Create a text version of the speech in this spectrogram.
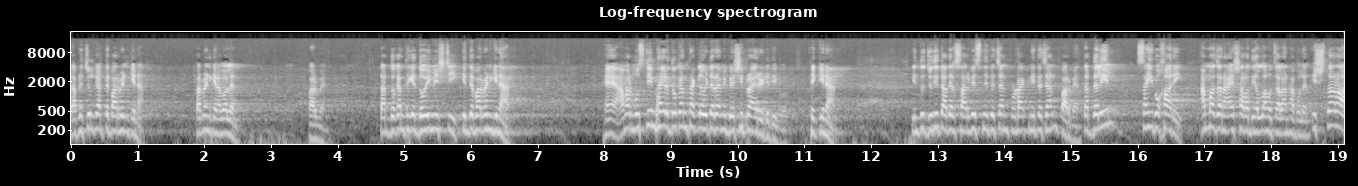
আপনি চুল কাটতে পারবেন কিনা? পারবেন কিনা বলেন? পারবেন। তার দোকান থেকে দই মিষ্টি কিনতে পারবেন কিনা? হ্যাঁ আমার মুসলিম ভাইয়ের দোকান থাকলে ওইটার আমি বেশি প্রায়োরিটি দিব। ঠিক কিনা? কিন্তু যদি তাদের সার্ভিস নিতে চান, প্রোডাক্ট নিতে চান, পারবেন। তার দলিল, সাহি বুখারি। আম্মা জান আয়েশা আল্লাহ চালানহা বলেন, ইশতারা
